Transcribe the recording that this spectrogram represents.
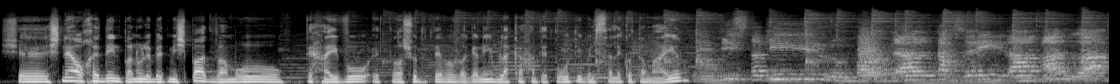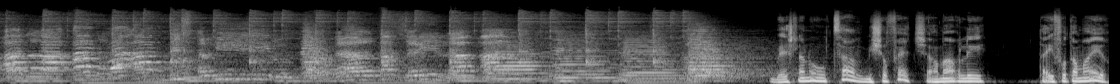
ששני העורכי דין פנו לבית משפט ואמרו, תחייבו את רשות הטבע והגנים לקחת את רותי ולסלק אותה מהעיר. ויש לנו צו משופט שאמר לי, תעיף אותה מהעיר,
